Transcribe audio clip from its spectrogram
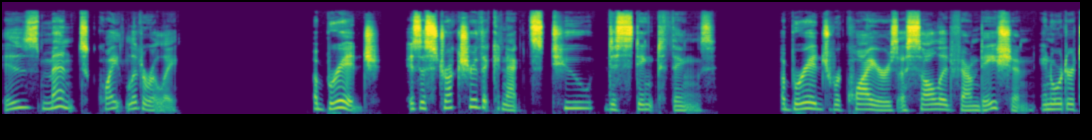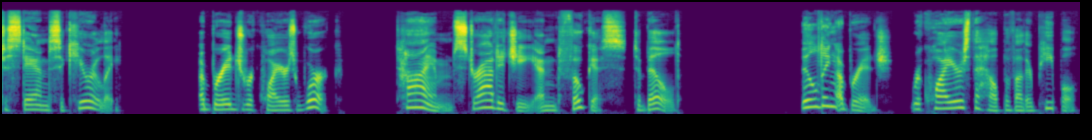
is meant quite literally. A bridge is a structure that connects two distinct things. A bridge requires a solid foundation in order to stand securely. A bridge requires work, time, strategy, and focus to build. Building a bridge requires the help of other people.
